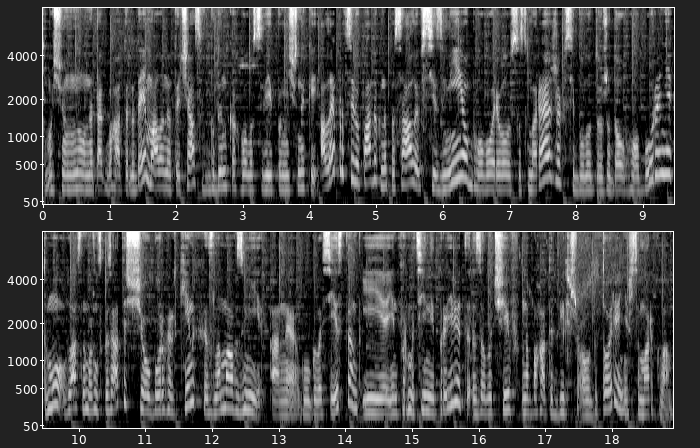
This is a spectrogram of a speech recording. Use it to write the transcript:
Тому що ну не так багато людей мали на той час в будинках голосові помічники. Але про цей випадок написали всі змі, обговорювали в соцмережах, всі були дуже довго обурені. Тому власне можна сказати, що Burger King зламав змі, а не Google Assistant, і інформаційний привід залучив набагато більшу аудиторію ніж сама реклама.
